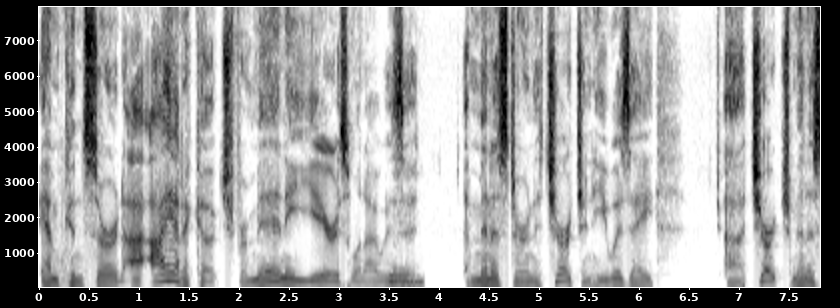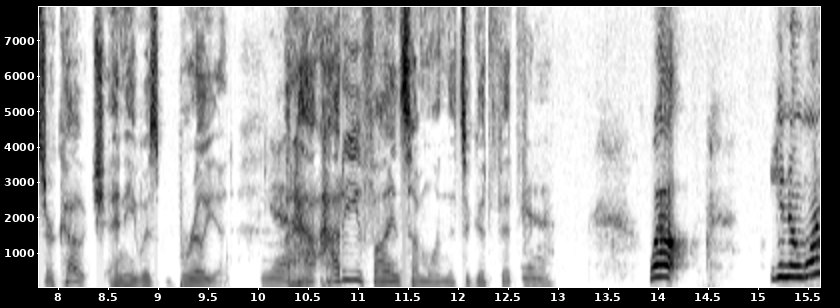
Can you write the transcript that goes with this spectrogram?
am concerned. I, I had a coach for many years when I was Mhm. a, a minister in a church, and he was a, uh church minister coach, and he was brilliant. yeah But how, how do you find someone that's a good fit for Yeah. you? Well, you know, one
